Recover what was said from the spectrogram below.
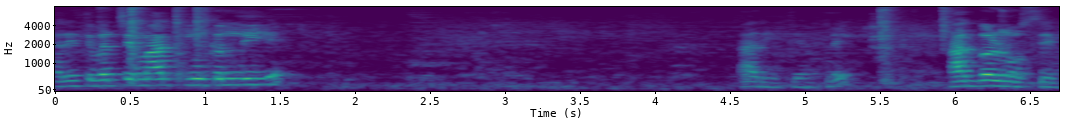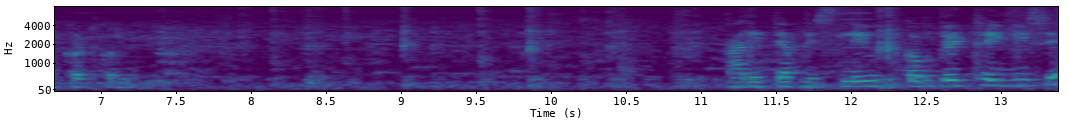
આ રીતે વચ્ચે માર્કિંગ કરી લઈએ. આ રીતે આપણે આગળનો શેપ કટ કરી આ રીતે આપણી સ્લીવ કમ્પ્લીટ થઈ ગઈ છે.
